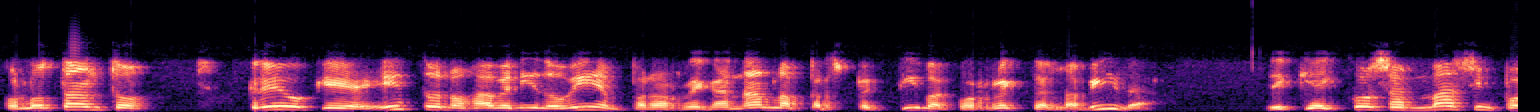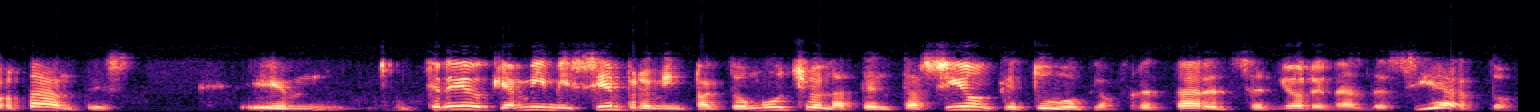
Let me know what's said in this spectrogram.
Por lo tanto, creo que esto nos ha venido bien para reganar la perspectiva correcta en la vida, de que hay cosas más importantes. Em, creo que a mí siempre me impactó mucho la tentación que tuvo que enfrentar el Señor en el desierto.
